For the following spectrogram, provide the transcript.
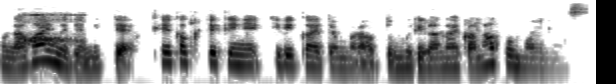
うん、長い目で見て計画的に切り替えてもらうと無理がないかなと思います。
